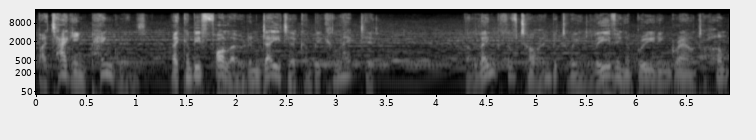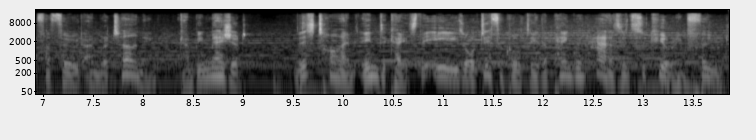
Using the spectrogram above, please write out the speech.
By tagging penguins, they can be followed and data can be collected. The length of time between leaving a breeding ground to hunt for food and returning can be measured. This time indicates the ease or difficulty the penguin has in securing food.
